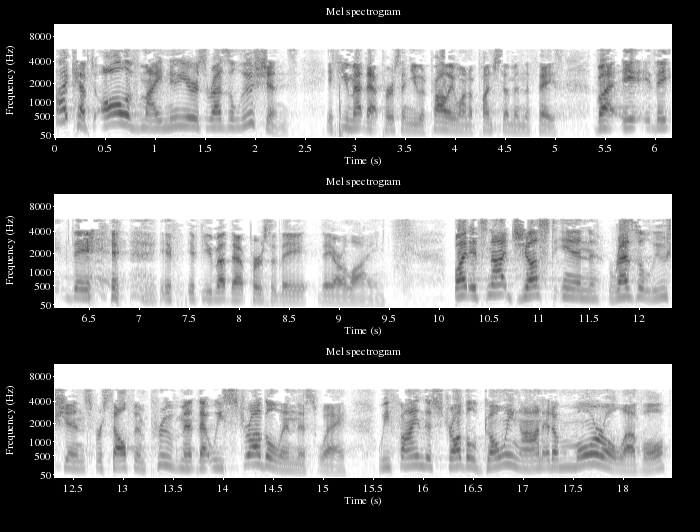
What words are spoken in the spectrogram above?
I kept all of my New Year's resolutions. If you met that person, you would probably want to punch them in the face. But they, they, if, if you met that person, they, they are lying. But it's not just in resolutions for self-improvement that we struggle in this way. We find this struggle going on at a moral level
